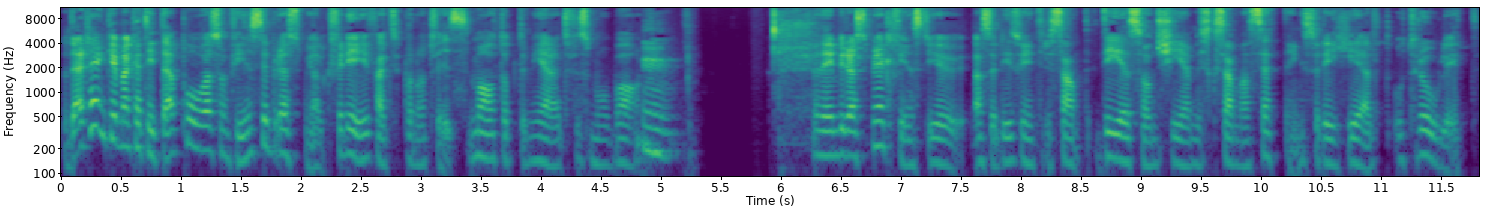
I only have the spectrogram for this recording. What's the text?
Och där tänker jag man kan titta på vad som finns i bröstmjölk, för det är ju faktiskt på något vis matoptimerat för små barn. Mm. Men i bröstmjölk finns det ju, alltså det är så intressant, det är en sån kemisk sammansättning så det är helt otroligt.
